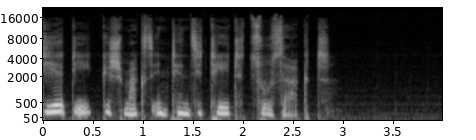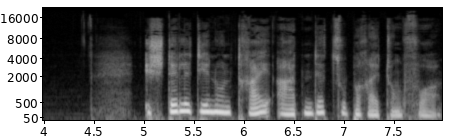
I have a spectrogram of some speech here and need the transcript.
dir die Geschmacksintensität zusagt. Ich stelle dir nun drei Arten der Zubereitung vor.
